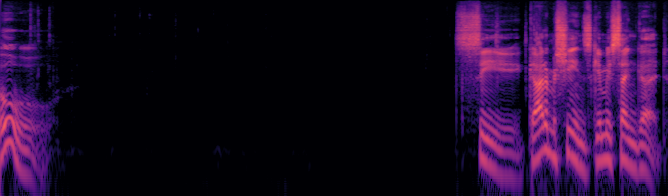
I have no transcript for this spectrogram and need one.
Ooh. Let's see. God of Machines, give me something good.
